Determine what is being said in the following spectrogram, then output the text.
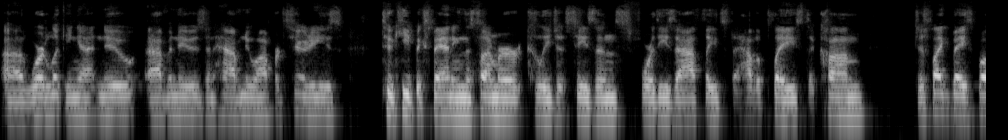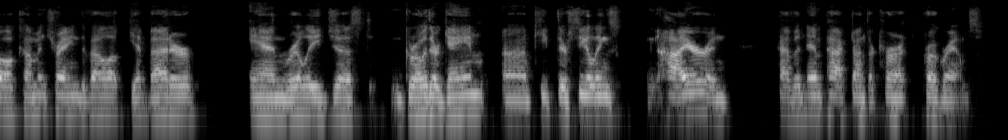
uh, we're looking at new avenues and have new opportunities to keep expanding the summer collegiate seasons for these athletes to have a place to come, just like baseball, come and train, develop, get better, and really just grow their game, uh, keep their ceilings higher, and have an impact on their current programs.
